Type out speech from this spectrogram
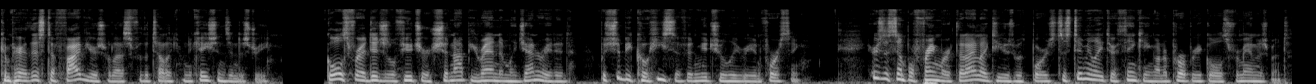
Compare this to five years or less for the telecommunications industry. Goals for a digital future should not be randomly generated, but should be cohesive and mutually reinforcing. Here's a simple framework that I like to use with boards to stimulate their thinking on appropriate goals for management.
